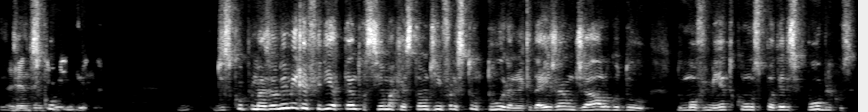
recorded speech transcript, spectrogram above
desculpe, desculpe, mas eu nem me referia tanto assim a uma questão de infraestrutura, né, que daí já é um diálogo do, do movimento com os poderes públicos,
